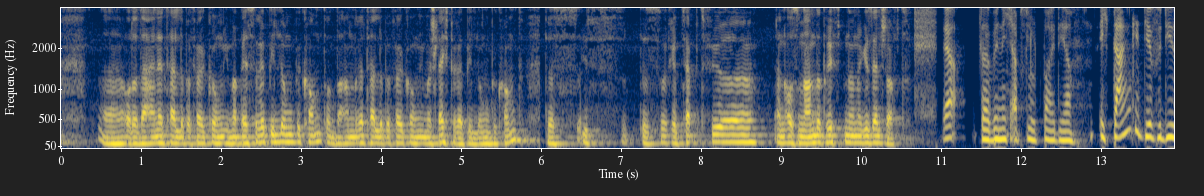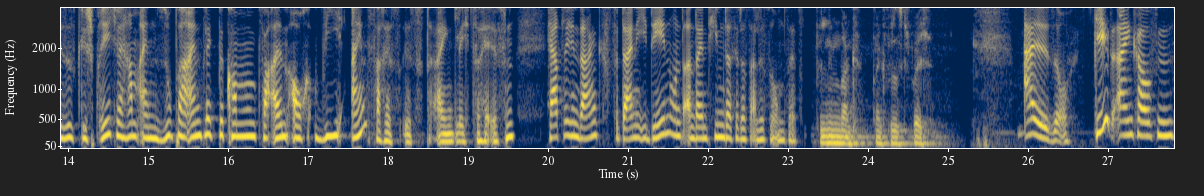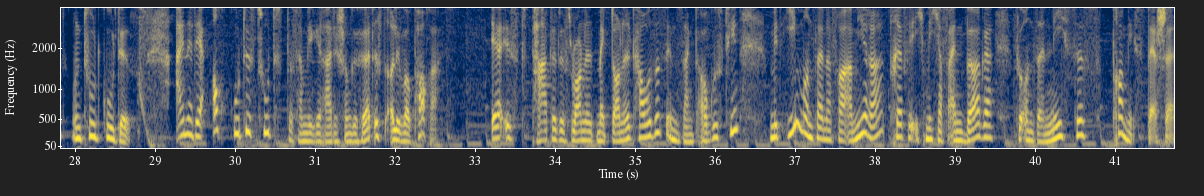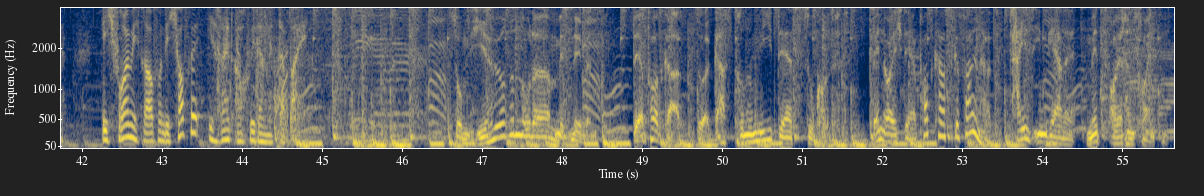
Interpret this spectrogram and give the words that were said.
oder der eine Teil der Bevölkerung immer bessere Bildung bekommt und der andere Teil der Bevölkerung immer schlechtere Bildung bekommt. Das ist das Rezept für ein Auseinanderdriften einer Gesellschaft. Ja, da bin ich absolut bei dir. Ich danke dir für dieses Gespräch. Wir haben einen super Einblick bekommen, vor allem auch, wie einfach es ist, eigentlich zu helfen. Herzlichen Dank für deine Ideen und an dein Team, dass ihr das alles so umsetzt. Vielen lieben Dank. Danke für das Gespräch. Also, Geht einkaufen und tut Gutes. Einer, der auch Gutes tut, das haben wir gerade schon gehört, ist Oliver Pocher. Er ist Pate des Ronald McDonald Hauses in St. Augustin. Mit ihm und seiner Frau Amira treffe ich mich auf einen Burger für unser nächstes Promi-Special. Ich freue mich drauf und ich hoffe, ihr seid auch wieder mit dabei. Zum Hierhören oder Mitnehmen? Der Podcast zur Gastronomie der Zukunft. Wenn euch der Podcast gefallen hat, teilt ihn gerne mit euren Freunden.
